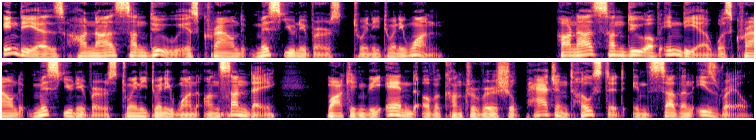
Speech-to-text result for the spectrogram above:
India's Harnaaz Sandhu is crowned Miss Universe 2021. Harnaaz Sandhu of India was crowned Miss Universe 2021 on Sunday, marking the end of a controversial pageant hosted in southern Israel.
